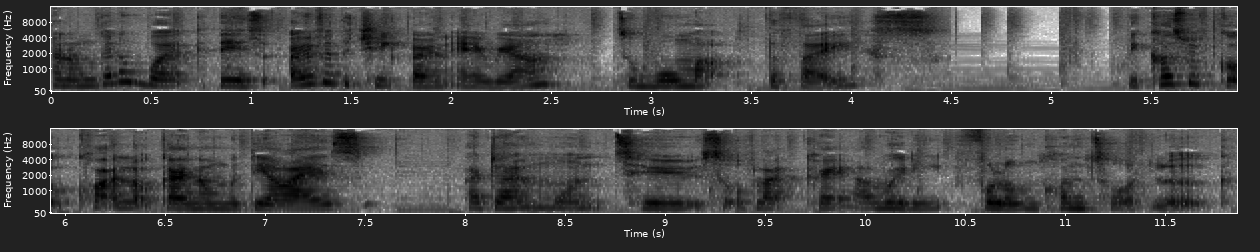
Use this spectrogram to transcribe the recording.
And I'm going to work this over the cheekbone area to warm up the face. Because we've got quite a lot going on with the eyes, I don't want to sort of like create a really full-on contoured look,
